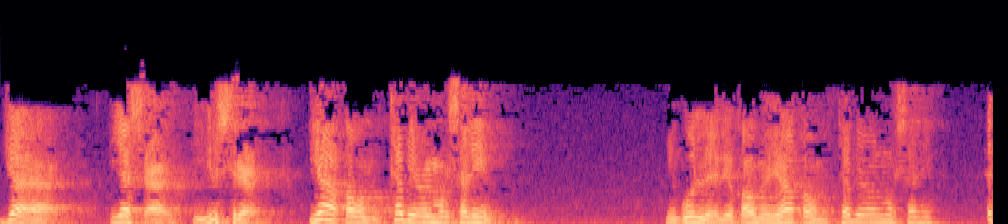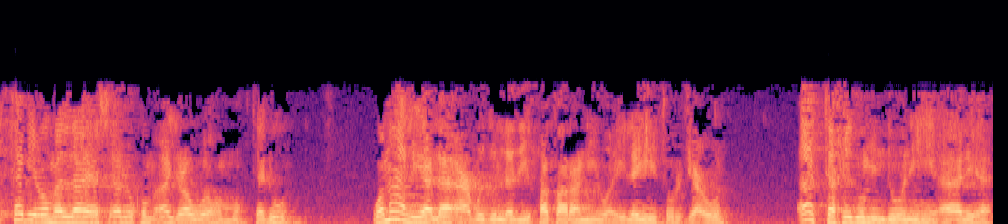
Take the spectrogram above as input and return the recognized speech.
جاء يسعى يسرع يا قوم اتبعوا المرسلين. يقول لقومه يا قوم اتبعوا المرسلين. اتبعوا من لا يسألكم أجرا وهم مهتدون. وما لي لا أعبد الذي فطرني وإليه ترجعون. أتخذ من دونه آلهة.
